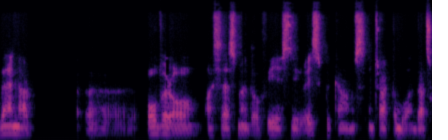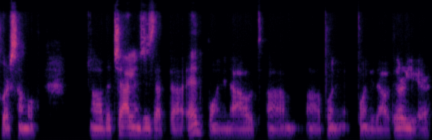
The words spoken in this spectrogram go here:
then our overall assessment of ESG risk becomes intractable, and that's where some of uh, the challenges that uh, Ed pointed out um, uh, pointed, pointed out earlier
